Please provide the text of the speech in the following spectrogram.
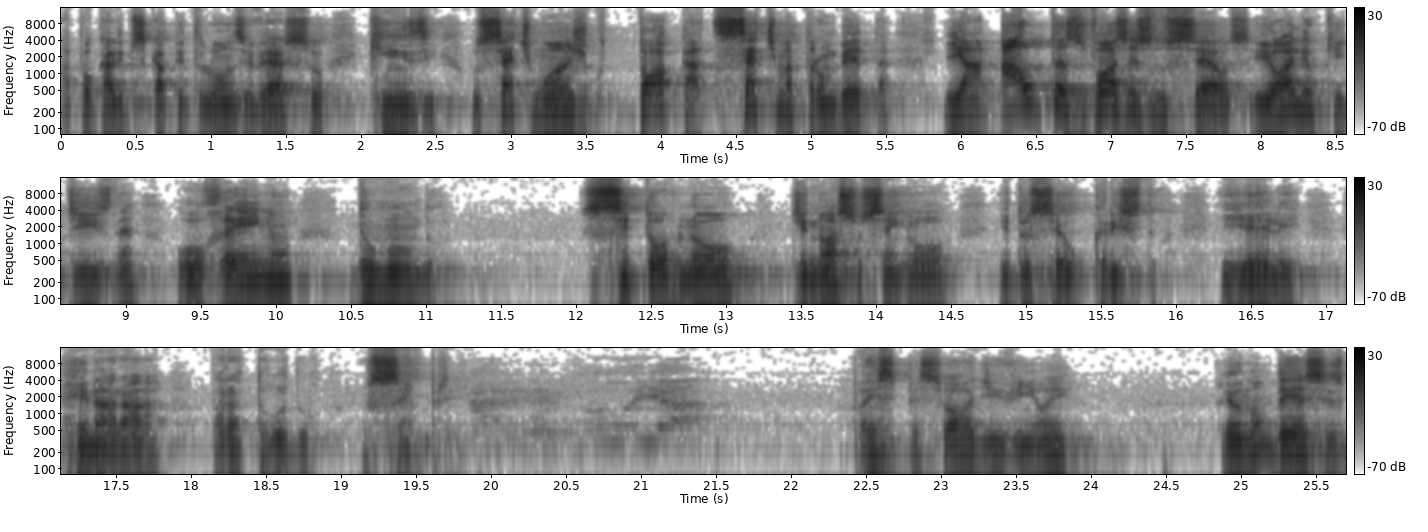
Apocalipse capítulo 11, verso 15. O sétimo anjo toca a sétima trombeta e há altas vozes nos céus. E olha o que diz, né? O reino do mundo se tornou de nosso Senhor e do seu Cristo, e ele reinará para todo o sempre. Esse pessoal adivinha, olha. Eu não dei esses,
